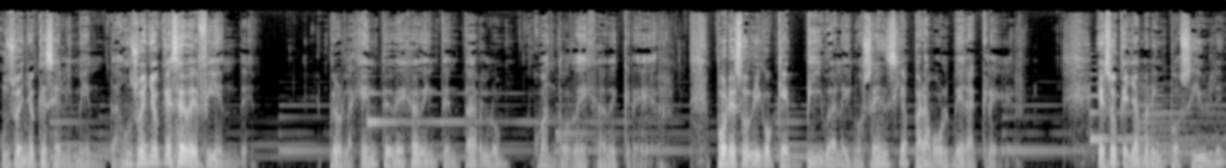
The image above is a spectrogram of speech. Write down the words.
un sueño que se alimenta, un sueño que se defiende. Pero la gente deja de intentarlo cuando deja de creer. Por eso digo que viva la inocencia para volver a creer. Eso que llaman imposible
